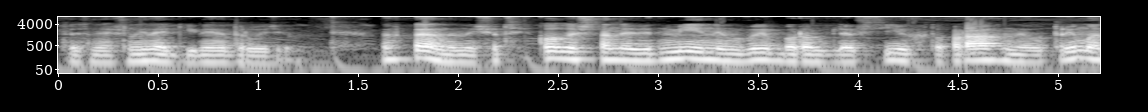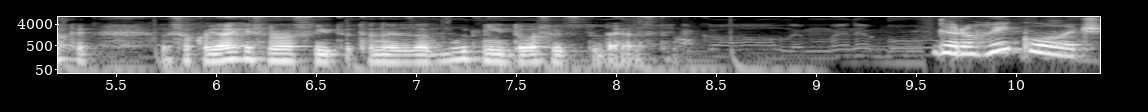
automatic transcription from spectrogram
та знайшли надійних друзів. Ми впевнені, що цей коледж стане відмінним вибором для всіх, хто прагне отримати високоякісну освіту та незабутній досвід студентства. Дорогий коледж,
